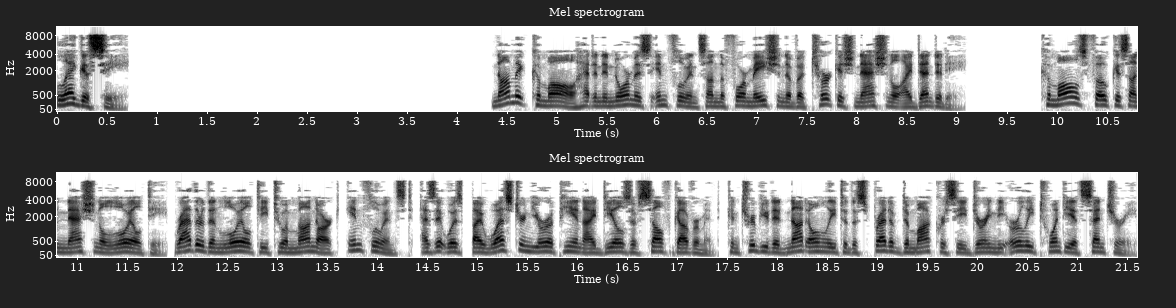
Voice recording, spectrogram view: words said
Legacy Namık Kemal had an enormous influence on the formation of a Turkish national identity. Kemal's focus on national loyalty, rather than loyalty to a monarch, influenced, as it was, by Western European ideals of self-government, contributed not only to the spread of democracy during the early 20th century,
